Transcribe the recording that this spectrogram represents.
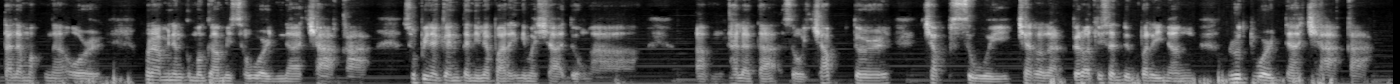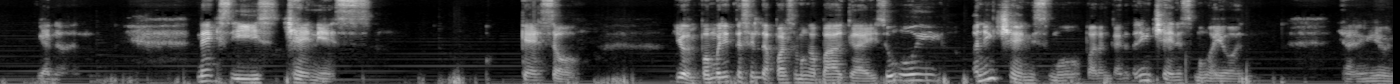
talamak na or marami nang gumagamit sa word na Chaka. So pinaganda nila para hindi masyadong uh, um, halata. So, chapter, chapsuy, chararat. Pero at least andun pa rin ang root word na chaka. Ganon. Next is chenis. Keso. Yun, pamalit na sila para sa mga bagay. So, uy, ano yung chenis mo? Parang ganun. Ano yung chenis mo ngayon? Yan, yun.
